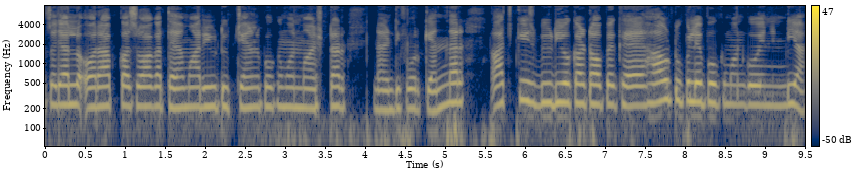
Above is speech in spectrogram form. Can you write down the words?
सजल और आपका स्वागत है हमारे YouTube चैनल पोकेमोन मास्टर 94 के अंदर। आज की इस वीडियो का टॉपिक है how to play Pokemon Go in India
